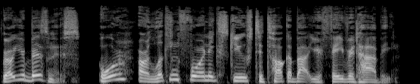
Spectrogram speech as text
grow your business, or are looking for an excuse to talk about your favorite hobby.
